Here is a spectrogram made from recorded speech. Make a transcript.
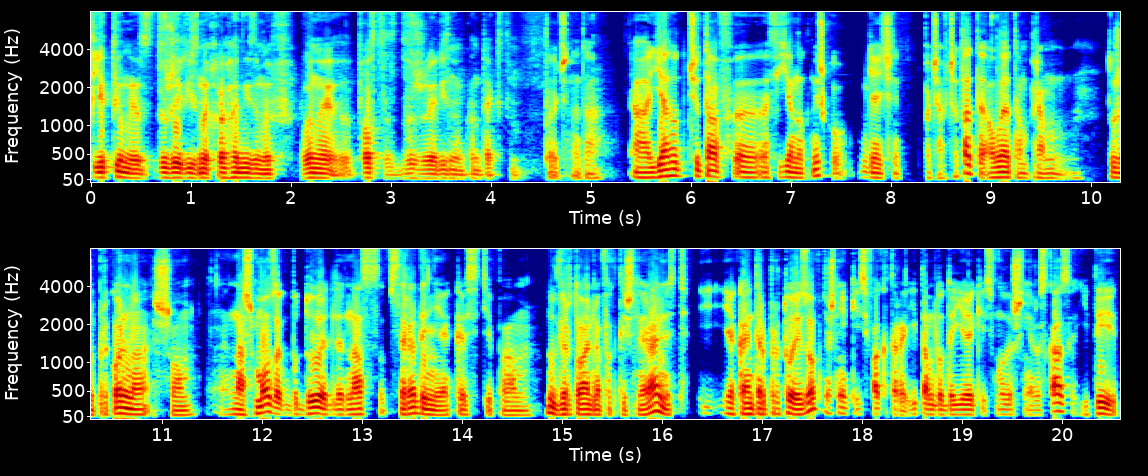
клітини з дуже різних організмів. Вони просто з дуже різним контекстом. Точно, так. А я тут читав е, офігенну книжку, я ще почав читати, але там прям дуже прикольно, що наш мозок будує для нас всередині якась, типа, ну, віртуальна фактична реальність, яка інтерпретує зовнішні якісь фактори, і там додає якісь внутрішні розкази, і ти,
